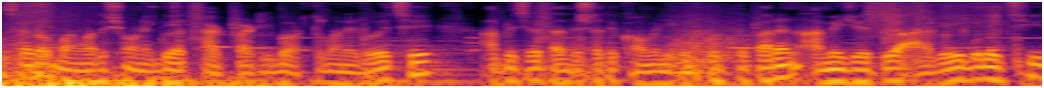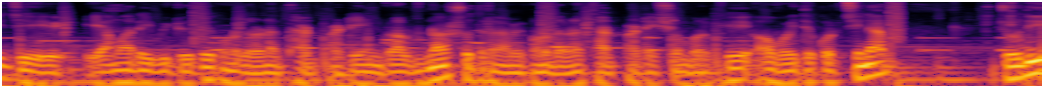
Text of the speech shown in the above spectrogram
এছাড়াও বাংলাদেশে অনেকগুলো থার্ড পার্টি বর্তমানে রয়েছে। আপনি চাইলে তাদের সাথে কমিউনিকেট করতে পারেন। আমি যেহেতু আগেই বলেছি যে আমার এই ভিডিওতে কোনো ধরনের থার্ড পার্টি ইনভলভ না, সুতরাং আমি কোনো ধরনের থার্ড পার্টি সম্পর্কে অবহিত করছি না। যদি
